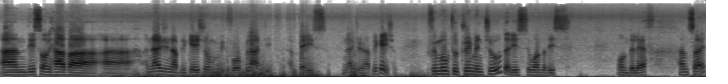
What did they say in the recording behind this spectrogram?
and this only have a, a, a nitrogen application before planting, a base nitrogen application. If we move to treatment two, that is the one that is on the left hand side,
